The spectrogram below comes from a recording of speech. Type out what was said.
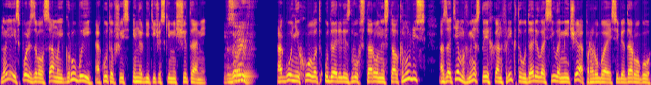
но я использовал самый грубый, окутавшись энергетическими щитами. «Взрыв!» Огонь и холод ударили с двух сторон и столкнулись, а затем вместо их конфликта ударила сила меча, прорубая себе дорогу.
